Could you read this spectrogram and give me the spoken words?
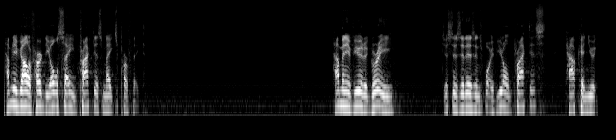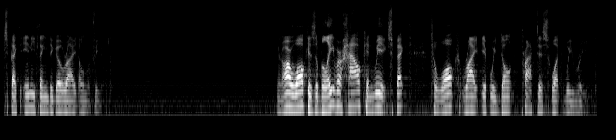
How many of y'all have heard the old saying, practice makes perfect? How many of you would agree, just as it is in sport, if you don't practice, how can you expect anything to go right on the field? In our walk as a believer, how can we expect to walk right if we don't practice what we read.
